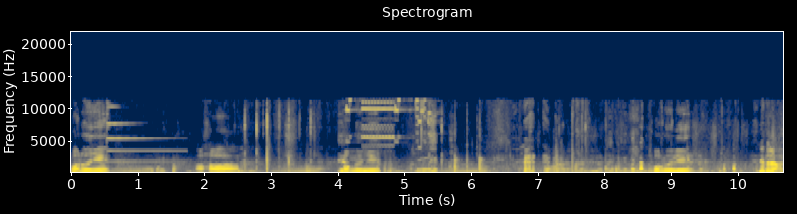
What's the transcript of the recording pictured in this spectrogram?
왕눈이. 어 망했다. 아하. 왕눈이. 왕눈이 얘들아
